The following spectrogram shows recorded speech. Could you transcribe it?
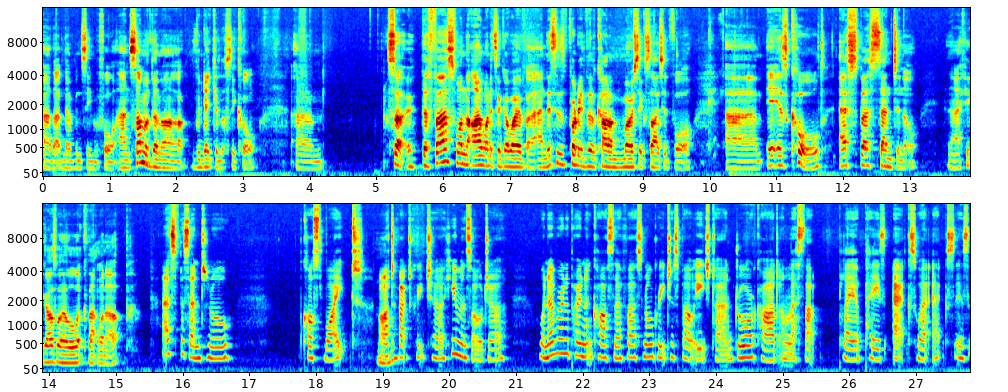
uh, that have never been seen before and some of them are ridiculously cool um, so the first one that I wanted to go over and this is probably the card I'm most excited for um, it is called Esper Sentinel now if you guys want to look that one up Esper Sentinel, cost white, Mhm. artifact creature, human soldier. Whenever an opponent casts their first non creature spell each turn, draw a card unless that player pays X, where X is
